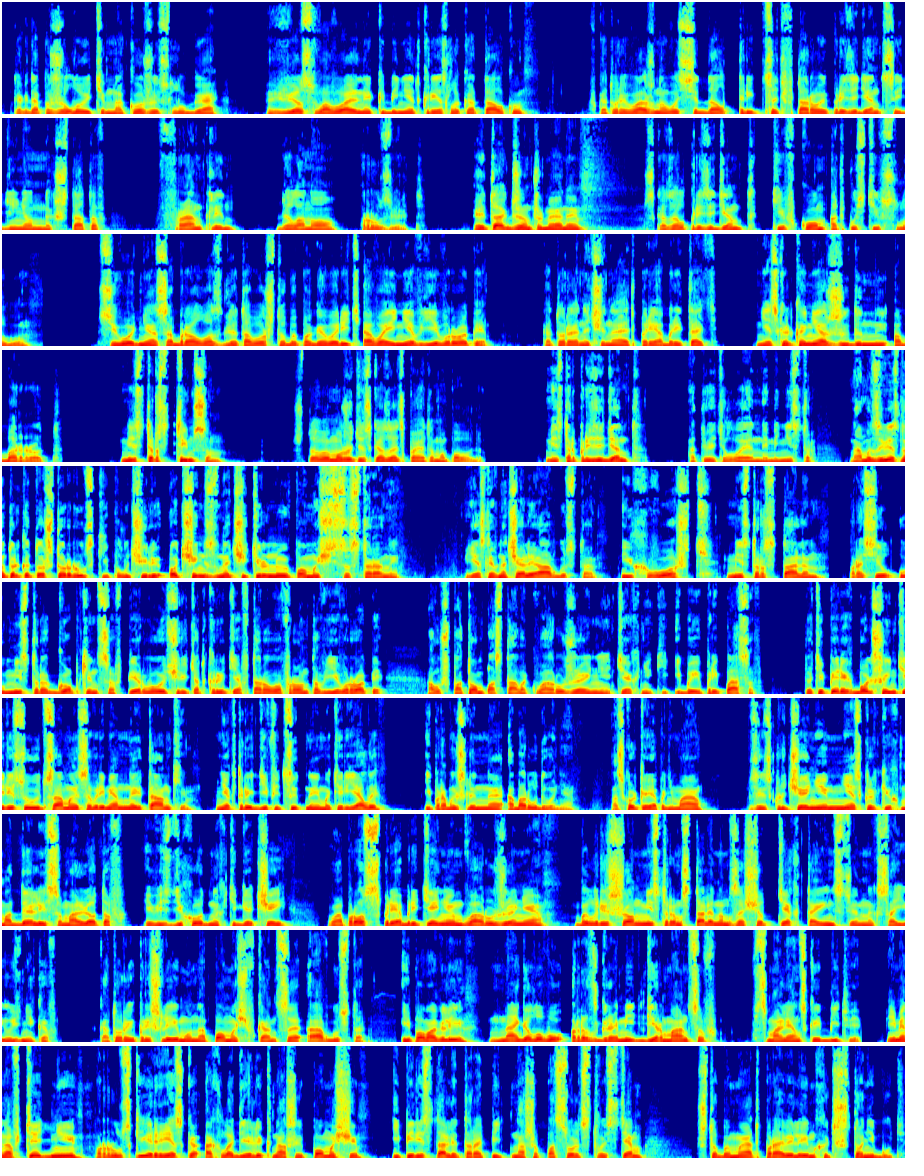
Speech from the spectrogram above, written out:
когда пожилой темнокожий слуга ввез в овальный кабинет кресло-каталку, в которой важно восседал 32-й президент Соединенных Штатов Франклин Делано Рузвельт. «Итак, джентльмены», — сказал президент, кивком отпустив слугу, — «сегодня я собрал вас для того, чтобы поговорить о войне в Европе, которая начинает приобретать несколько неожиданный оборот. Мистер Стимсон, что вы можете сказать по этому поводу?» «Мистер президент», — ответил военный министр, — «нам известно только то, что русские получили очень значительную помощь со стороны». Если в начале августа их вождь, мистер Сталин, просил у мистера Гопкинса в первую очередь открытия второго фронта в Европе, а уж потом поставок вооружения, техники и боеприпасов, то теперь их больше интересуют самые современные танки, некоторые дефицитные материалы и промышленное оборудование. Насколько я понимаю, за исключением нескольких моделей самолетов и вездеходных тягачей, вопрос с приобретением вооружения был решен мистером Сталином за счет тех таинственных союзников, которые пришли ему на помощь в конце августа и помогли на голову разгромить германцев в Смоленской битве. Именно в те дни русские резко охладели к нашей помощи и перестали торопить наше посольство с тем, чтобы мы отправили им хоть что-нибудь.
